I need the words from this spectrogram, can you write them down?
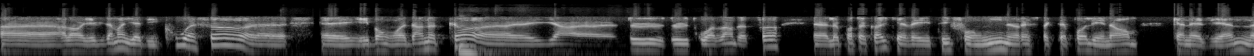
alors évidemment, il y a des coûts à ça. et bon, dans notre cas, il y a deux, deux, trois ans de ça, le protocole qui avait été fourni ne respectait pas les normes canadiennes.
